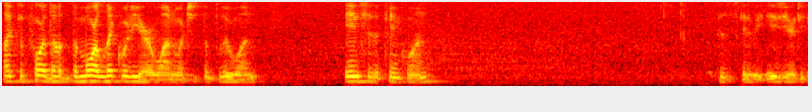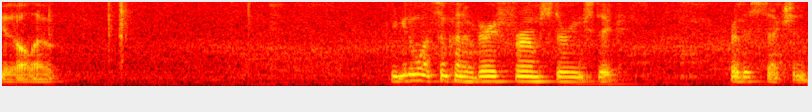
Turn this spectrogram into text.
like to pour the, the more liquidier one, which is the blue one, into the pink one. Because it's going to be easier to get it all out. You're going to want some kind of very firm stirring stick for this section.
